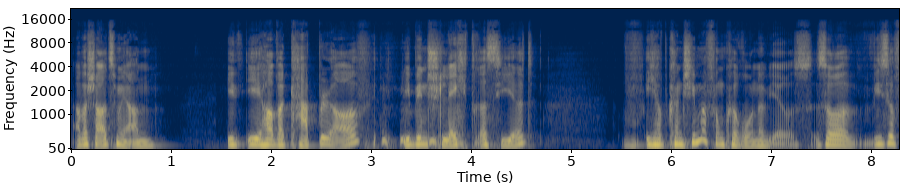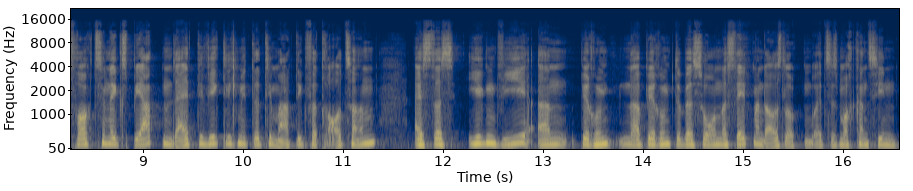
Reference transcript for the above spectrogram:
aber schaut's mir an. Ich, ich habe ein Kappel auf, ich bin schlecht rasiert, ich habe keinen Schimmer vom Coronavirus. So, wieso fragt einen Experten, Leute, die wirklich mit der Thematik vertraut sind, als dass irgendwie ein berühmten, eine berühmte Person ein Statement auslocken wollt? Das macht keinen Sinn.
